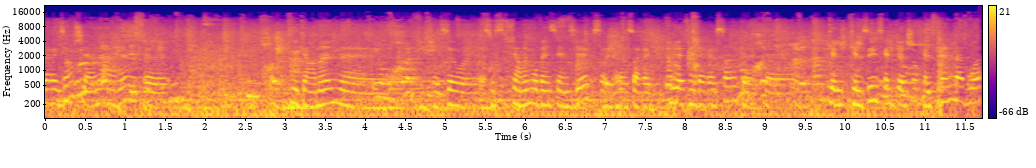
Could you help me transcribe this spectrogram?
par exemple, chez Anna Arendt, qui est quand même, je veux dire, quand même au 20e siècle, ça, ça aurait pu être intéressant qu'elle qu qu dise quelque chose, qu'elle prenne la voix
